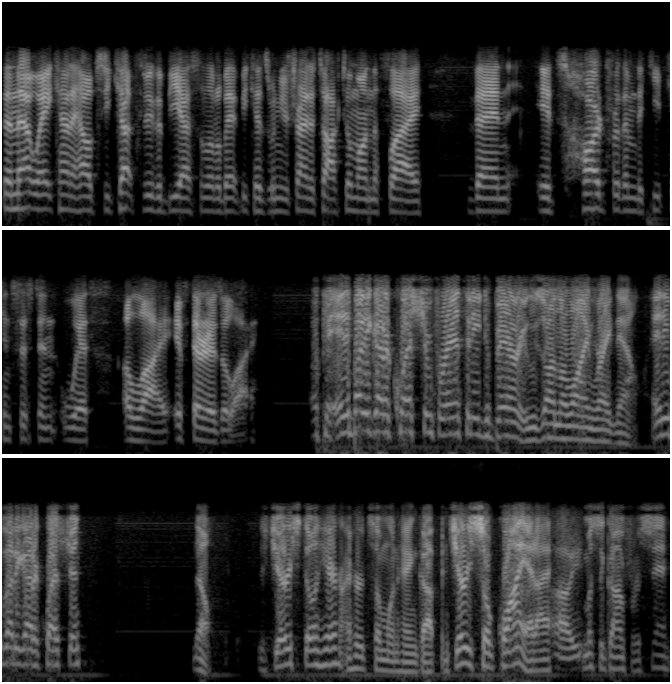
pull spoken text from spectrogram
then that way it kind of helps you cut through the BS a little bit because when you're trying to talk to them on the fly, then it's hard for them to keep consistent with a lie if there is a lie. Okay. Anybody got a question for Anthony DeBerry, who's on the line right now? Anybody got a question? No. Is Jerry still here? I heard someone hang up, and Jerry's so quiet. I you- he must have gone for a san-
